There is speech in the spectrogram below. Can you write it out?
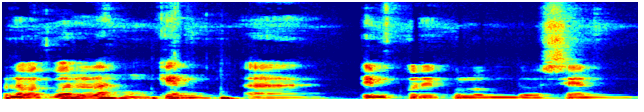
pendapat gue adalah mungkin uh, tim kurikulum dosen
